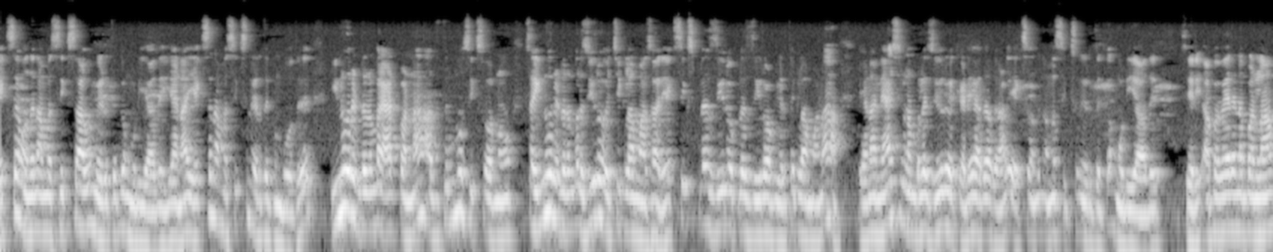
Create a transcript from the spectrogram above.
எக்ஸை வந்து நம்ம சிக்ஸாகவும் எடுத்துக்க முடியாது. ஏன்னா எக்ஸை நம்ம சிக்ஸ்னு எடுத்துக்கும் போது இன்னொரு ரெண்டு நம்பர் ஆட் பண்ணால் அது திரும்பவும் சிக்ஸ் வரணும். சார் இன்னொரு ரெண்டு நம்பர் ஜீரோ வச்சுக்கலாமா sir x six plus zero plus zero அப்படி எடுத்துக்கலாமானா ஏன்னா நேச்சுரல் நம்பரில் ஜீரோ கிடையாது. அதனால எக்ஸ் வந்து நம்ம சிக்ஸ்னு எடுத்துக்க முடியாது. சரி அப்போ வேற என்ன பண்ணலாம்?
